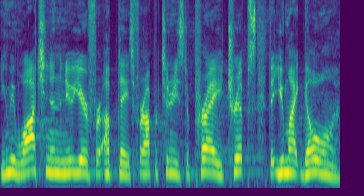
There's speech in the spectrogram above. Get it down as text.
You can be watching in the new year for updates, for opportunities to pray, trips that you might go on.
